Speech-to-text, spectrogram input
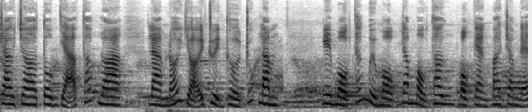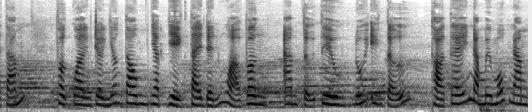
trao cho tôn giả Pháp Loa làm nói giỏi truyền thừa Trúc Lâm. Ngày 1 tháng 11 năm Mậu Thân 1308, Phật Hoàng Trần Nhân Tông nhập diệt tại đỉnh Ngọa Vân, Am Tử Tiêu, núi Yên Tử, thọ thế 51 năm.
